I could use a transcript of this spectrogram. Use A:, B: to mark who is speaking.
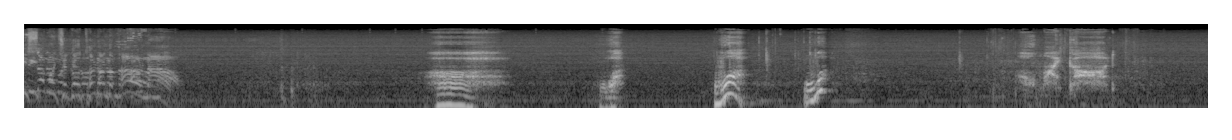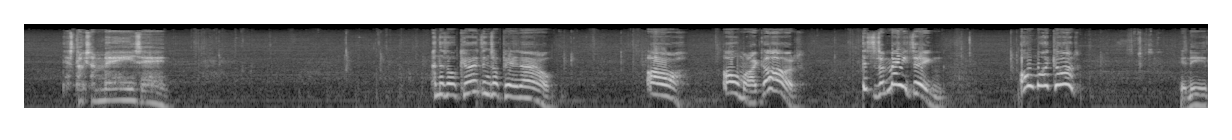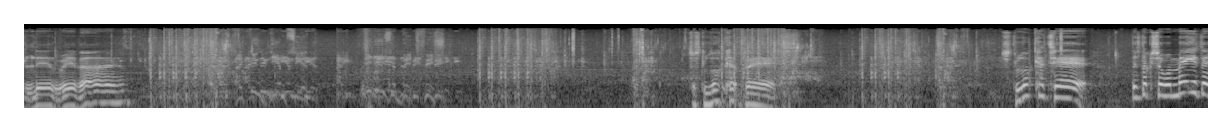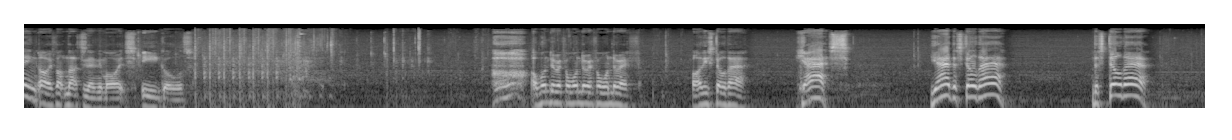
A: Maybe someone should go turn on the power now.
B: Oh. What? What? What? Oh my god. This looks amazing. And there's all curtains up here now. Oh. Oh my god. This is amazing. Oh my god. You need a little revive.
A: I think DMC is... It is a bit fishy.
B: Just look at this. Just look at it. This looks so amazing. Oh, it's not Nazis anymore. It's eagles. I wonder if, I wonder if, I wonder if. Are they still there? Yes! Yeah, they're still there. They're still there.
